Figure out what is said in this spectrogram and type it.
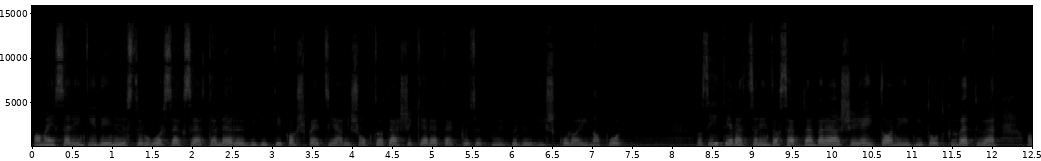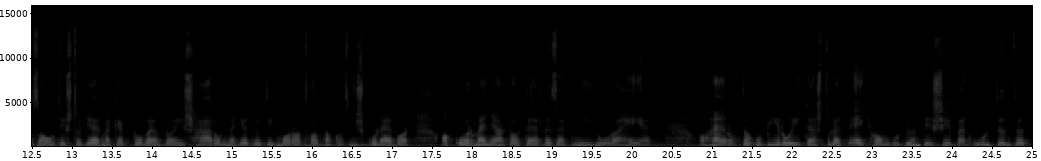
amely szerint idén ősztől országszerte lerövidítik a speciális oktatási keretek között működő iskolai napot. Az ítélet szerint a szeptember 1-i tanév nyitót követően az autista gyermekek továbbra is háromnegyed maradhatnak az iskolában a kormány által tervezett négy óra helyett. A háromtagú bírói testület egyhangú döntésében úgy döntött,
